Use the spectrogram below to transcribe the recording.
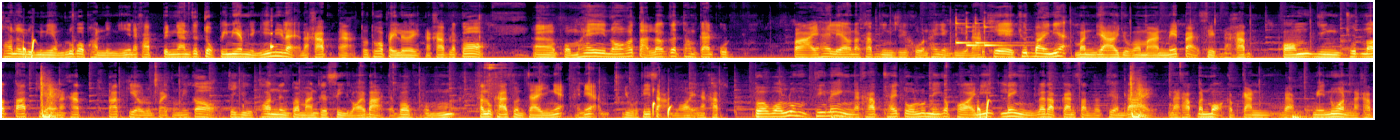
ท่อนอลูมิเนียมรูปพรรณอย่างนี้นะครับเป็นงานกระจกปีเนียมอย่างนี้นี่แหละนะครับอะทั่วๆไปเลยนะครับแล้วก็อ่าผมให้น้องเขาตัดแล้วก็ทำการอุดปลายให้แล้วนะครับยิงซิลิโคนให้อย่างดีนะโอเค ชุดใบเนี้ยมันยาวอยู่ประมาณเมตรแปดสิบนะครับพร้อมยิงชุดน็อตตับเกลียวนะครับตับเกลียวลงไปตรงนี้ก็จะอยู่ท่อนหนึ่งประมาณเกือบ400 บาท แต่พอผมถ้าลูกค้าสนใจอย่างเงี้ยอันเนี้ยอยู่ที่ 300 นะครับ ตัววอลลุ่มที่เร่งนะครับใช้ตัวรุ่นนี้ก็พออันนี้เร่งระดับการสั่นสะเทือนได้นะครับมันเหมาะกับการแบบเมนวลนะครับ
